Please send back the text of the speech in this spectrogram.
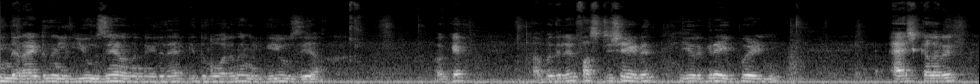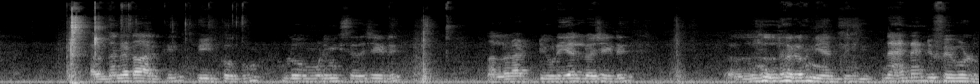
ഇന്നറായിട്ട് നിങ്ങൾക്ക് യൂസ് ചെയ്യണമെന്നുണ്ടെങ്കിൽ ഇത് ഇതുപോലെ നിങ്ങൾക്ക് യൂസ് ചെയ്യാം. ഓക്കെ അപ്പോൾ ഇതിൽ ഫസ്റ്റ് ഷെയ്ഡ് ഈ ഒരു ഗ്രേപ്പ് കഴിഞ്ഞ് ആഷ് കളറ് അതുപോലെ തന്നെ ഡാർക്ക് പീക്കോക്കും ബ്ലൂവും കൂടി മിക്സ് ചെയ്ത ഷെയ്ഡ് നല്ലൊരു അടിപൊളി യെല്ലോ ഷെയ്ഡ് നല്ലൊരു നയൻ നയന്റി ഫൈവ് ഉള്ളൂ.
